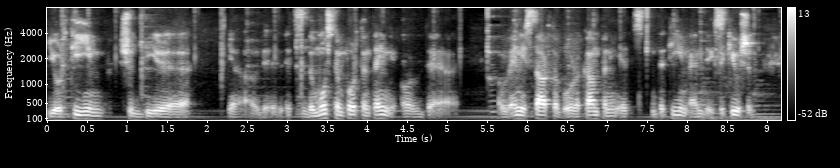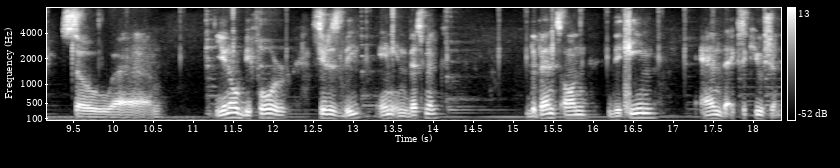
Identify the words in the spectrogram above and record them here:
your team should be, uh, you know, it's the most important thing of the of any startup or a company. It's the team and the execution. So, um, you know, before Series B, any investment depends on the team and the execution,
